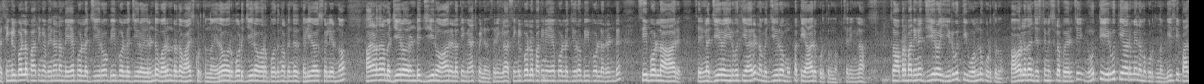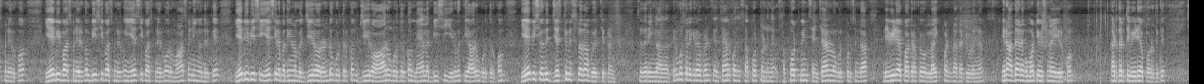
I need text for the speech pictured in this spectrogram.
இப்போ சிங்கிள் போர்டில் பார்த்தீங்க அப்படின்னா நம்ம ஏ போர்டில் ஜீரோ பி போர்டில் ஜீரோ இது ரெண்டும் வருன்றதை வாய்ஸ் கொடுத்துருந்தோம். ஏதோ ஒரு போர்டு ஜீரோ வரப்போகுதுங்க அப்படின்றத தெளிவாக சொல்லியிருந்தோம். அதனால தான் நம்ம ஜீரோ ரெண்டு ஜீரோ ஆறு எல்லாத்தையும் மேட்ச் பண்ணியிருந்தோம். சரிங்களா? சிங்கிள் போர்டில் பார்த்தீங்கன்னா ஏ போர்டில் ஜீரோ பி போர்டில் ரெண்டு சி போர்டில் ஆறு. சரிங்களா? ஜீரோ இருபத்தி ஆறு நம்ம ஜீரோ முப்பத்தி ஆறு கொடுத்துருந்தோம். சரிங்களா? ஸோ அப்புறம் பார்த்தீங்கன்னா ஜீரோ இருபத்தி ஒன்று கொடுத்துருந்தோம். பவரில் தான் ஜஸ்ட் மிஸ்ஸில் போயிருந்துச்சு. நூற்றி இருபத்தி ஆறுமே நம்ம கொடுத்துருந்தோம். பிசி பாஸ் பண்ணியிருக்கோம். ஏபி பாஸ் பண்ணியிருக்கோம். பிசி பாஸ் பண்ணியிருக்கோம். ஏசி பாஸ் பண்ணியிருக்கோம். ஒரு மாஸ் வினிங் வந்திருக்கு. ஏபிபிசி ஏசியில் பார்த்தீங்கன்னா நம்ம ஜீரோ ரெண்டும் கொடுத்துருக்கோம் ஜீரோ ஆறும் கொடுத்துருக்கோம் மேலே பிசி இருபத்தி ஆறும் கொடுத்துருக்கோம். ஏபிசி வந்து ஜஸ்ட் மிஸ்ஸில் தான் போயிடுச்சு ஃப்ரெண்ட்ஸ் ஸோ சரிங்களா? நான் திரும்ப சொல்லிக்கிறேன் ஃப்ரெண்ட்ஸ் என் சேனல் கொஞ்சம் சப்போர்ட் பண்ணுங்கள் சப்போர்ட் மீன்ஸ் என் சேனல் உங்களுக்கு பிடிச்சிருந்தா இந்த வீடியோ பார்க்குறப்ப ஒரு லைக் பண்ணிட்டு தட்டி விடுங்க. ஏன்னா அதான் எனக்கு மோட்டிவேஷனாக இருக்கும். அடுத்தடுத்து வீடியோ போடுறதுக்கு.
